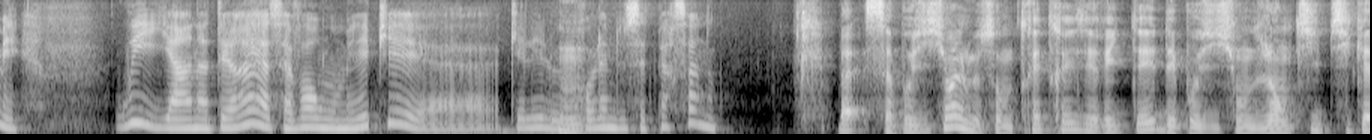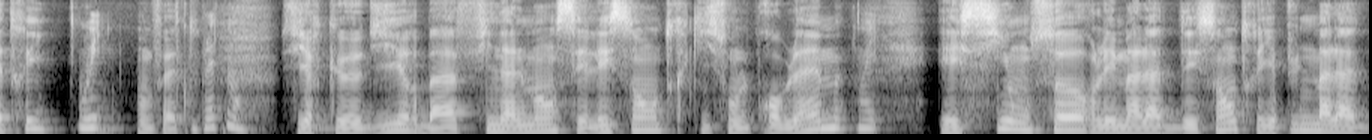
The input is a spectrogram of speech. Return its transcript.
Mais oui, il y a un intérêt à savoir où on met les pieds, euh, quel est le mhm. problème de cette personne. Bah, sa position, elle me semble très très héritée des positions de l'anti-psychiatrie. Oui, en fait. Complètement. C'est-à-dire que dire, bah, finalement, c'est les centres qui sont le problème. Et si on sort les malades des centres, il n'y a plus de malades.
